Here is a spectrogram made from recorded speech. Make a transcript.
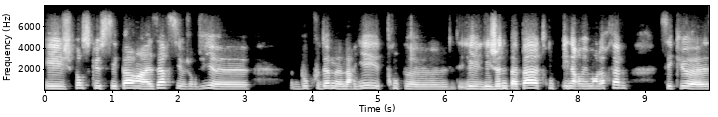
Et je pense que c'est pas un hasard si aujourd'hui euh, beaucoup d'hommes mariés trompent euh, les, les, jeunes papas trompent énormément leurs femmes. C'est que euh,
